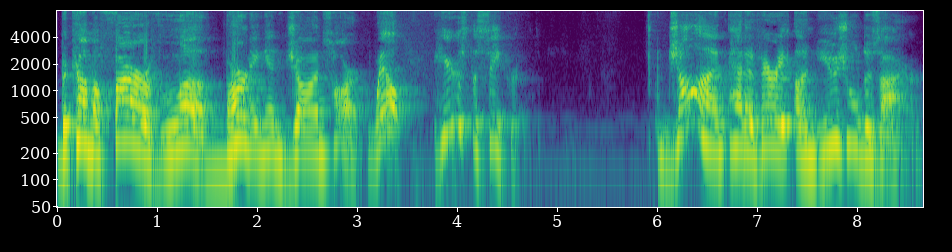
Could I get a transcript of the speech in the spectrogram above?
become a fire of love burning in John's heart? Well, here's the secret John had a very unusual desire.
